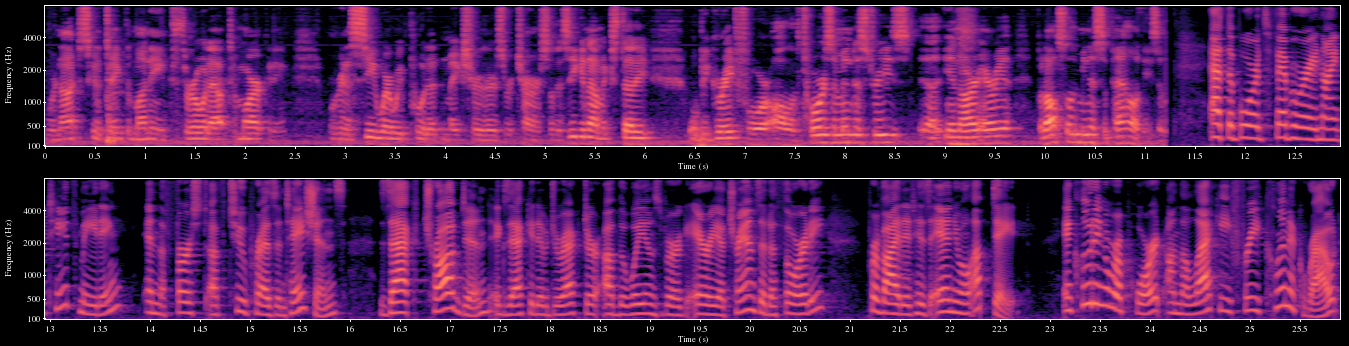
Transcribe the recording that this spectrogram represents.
we're not just going to take the money and throw it out to marketing. We're going to see where we put it and make sure there's return. So this economic study will be great for all of the tourism industries uh, in our area, but also the municipalities. At the board's February 19th meeting, in the first of two presentations, Zach Trogdon, Executive Director of the Williamsburg Area Transit Authority, provided his annual update, including a report on the Lackey Free Clinic route,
